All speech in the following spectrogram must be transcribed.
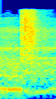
Like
